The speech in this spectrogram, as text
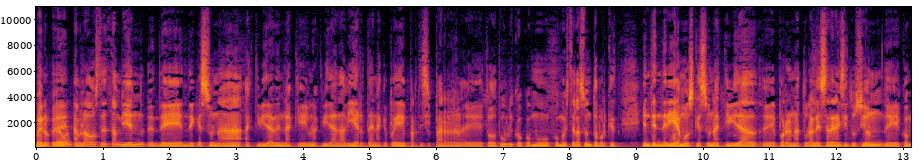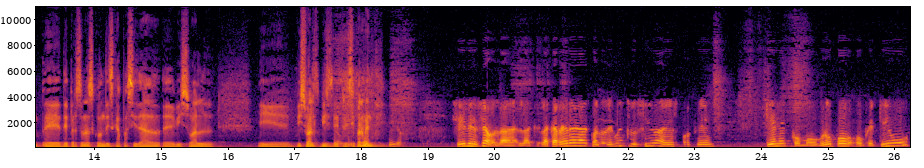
Bueno, eh, hablaba usted también de, que es una actividad en la que, una actividad abierta en la que puede participar eh, todo público. ¿Cómo, ¿Cómo está el asunto? Porque entenderíamos que es una actividad eh, por la naturaleza de la institución de personas con discapacidad visual, visual principalmente. Sí, licenciado, la, la, la carrera, cuando digo inclusiva, es porque tiene como grupo objetivo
